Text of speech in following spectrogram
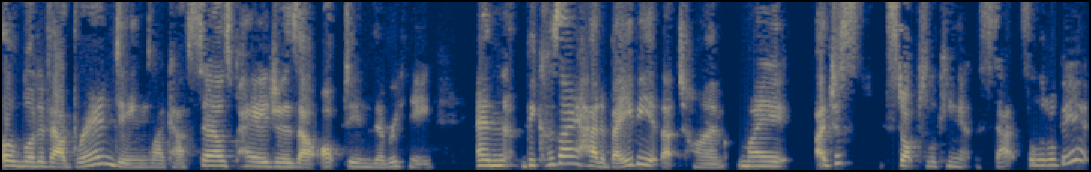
a lot of our branding, like our sales pages, our opt-ins, everything. And because I had a baby at that time, my I just stopped looking at the stats a little bit.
